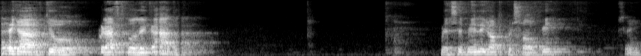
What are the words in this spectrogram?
Vou pegar aqui o gráfico do legado. Vai ser bem legal para o pessoal ver. Sim.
